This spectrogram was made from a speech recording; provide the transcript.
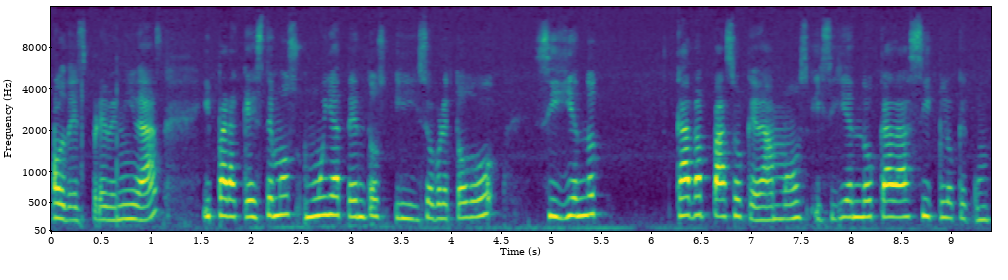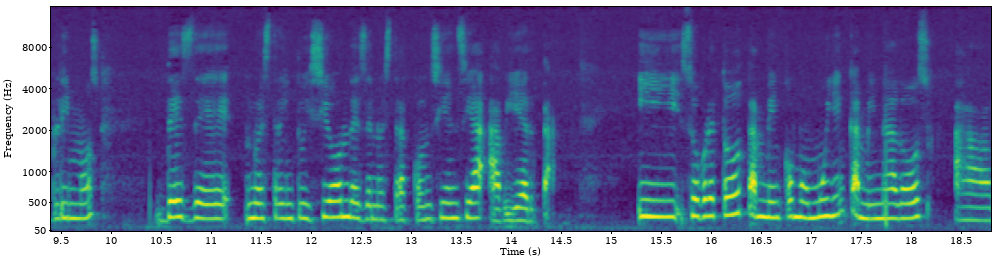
o desprevenidas y para que estemos muy atentos y sobre todo siguiendo cada paso que damos y siguiendo cada ciclo que cumplimos desde nuestra intuición, desde nuestra conciencia abierta y sobre todo también como muy encaminados a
